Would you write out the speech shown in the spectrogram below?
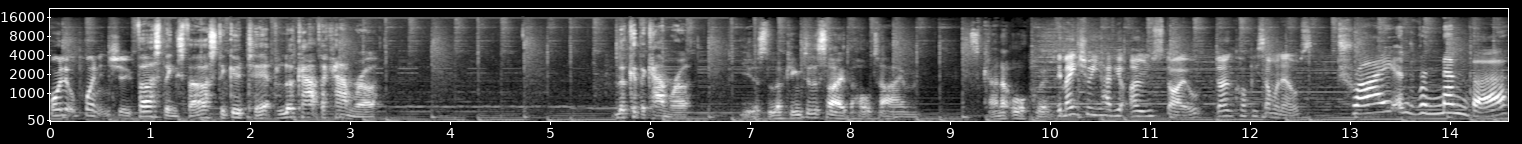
or a little point and shoot. First things first, a good tip, look at the camera. Look at the camera. You're just looking to the side the whole time. It's kind of awkward. Make sure you have your own style. Don't copy someone else. Try and remember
